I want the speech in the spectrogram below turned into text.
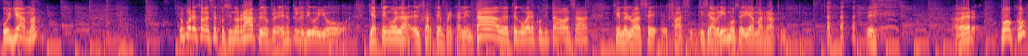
full llama. Yo por eso a veces cocino rápido, es lo que les digo yo. Ya tengo la- el sartén precalentado, ya tengo varias cositas avanzadas que me lo hace fácil. Y si abrimos sería más rápido. Sí. A ver, poco, más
